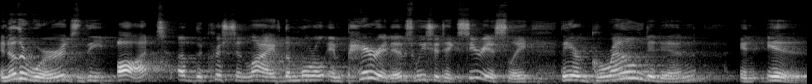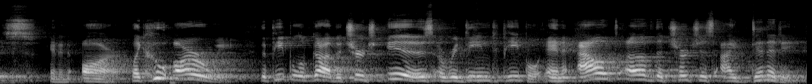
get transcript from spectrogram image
In other words, the ought of the Christian life, the moral imperatives we should take seriously, they are grounded in an is and an are. Like, who are we? The people of God. The church is a redeemed people. And out of the church's identity,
